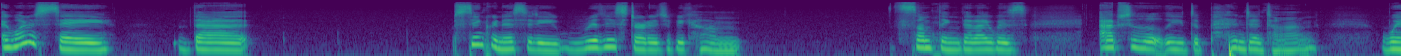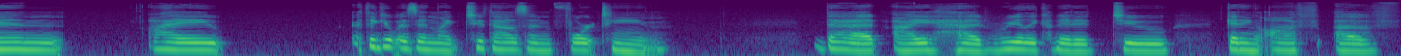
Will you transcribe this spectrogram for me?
I want to say that synchronicity really started to become something that I was absolutely dependent on when I I think it was in like 2014 that I had really committed to getting off of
